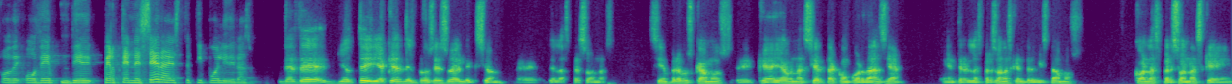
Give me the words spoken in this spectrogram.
o de, o de pertenecer a este tipo de liderazgo? Desde, yo te diría que desde el proceso de elección eh, de las personas, siempre buscamos eh, que haya una cierta concordancia entre las personas que entrevistamos con las personas que,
